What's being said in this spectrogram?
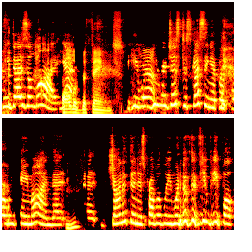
He does a lot. Yeah. All of the things. He, Yeah. We were just discussing it before we came on that, Mhm. that Jonathan is probably one of the few people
